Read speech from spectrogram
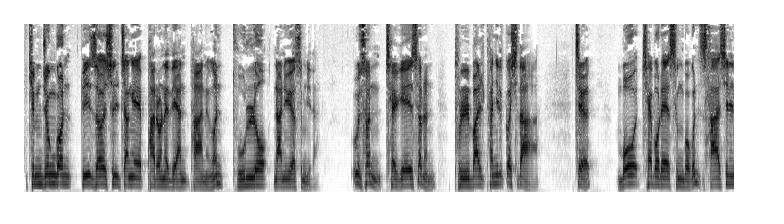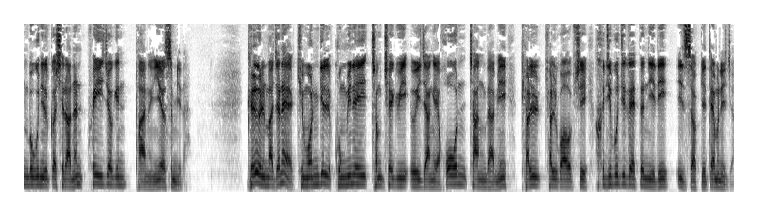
김중권 비서실장의 발언에 대한 반응은 둘로 나뉘었습니다. 우선 체계에서는 불발탄일 것이다. 즉, 모 재벌의 승복은 사실 무근일 것이라는 회의적인 반응이었습니다. 그 얼마 전에 김원길 국민회의 정책위 의장의 호언 장담이 별 결과 없이 흐지부지 됐던 일이 있었기 때문이죠.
